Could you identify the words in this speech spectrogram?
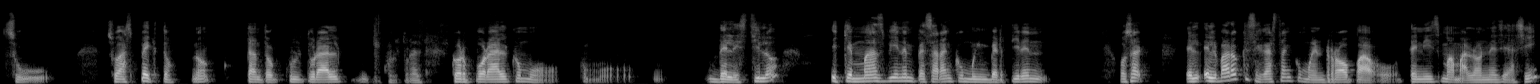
su, su aspecto, ¿no? Tanto cultural, cultural, corporal como, como del estilo, y que más bien empezaran como a invertir en, o sea, el, el varo que se gastan como en ropa o tenis mamalones y así,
